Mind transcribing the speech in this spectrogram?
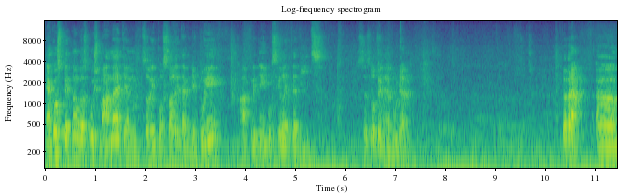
Nějakou zpětnou vazbu už máme, těm, co ji poslali, tak děkuji a klidně ji posílejte víc, se zlobit nebudem. Dobrá. Uh,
